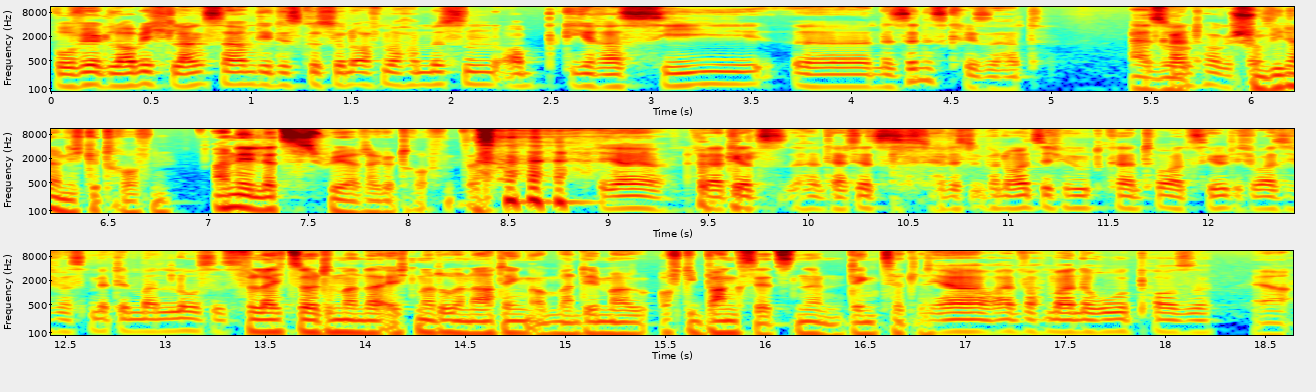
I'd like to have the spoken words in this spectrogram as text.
Wo wir, glaube ich, langsam die Diskussion aufmachen müssen, ob Girassi äh, eine Sinneskrise hat. Also schon wieder nicht getroffen. Ah nee, letztes Spiel hat er getroffen. ja, ja. Der, okay. hat jetzt, der, hat jetzt, der hat jetzt über 90 Minuten kein Tor erzielt. Ich weiß nicht, was mit dem Mann los ist. Vielleicht sollte man da echt mal drüber nachdenken, ob man den mal auf die Bank setzt, ne? Ein Denkzettel. Ja, auch einfach mal eine Ruhepause. Ja.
